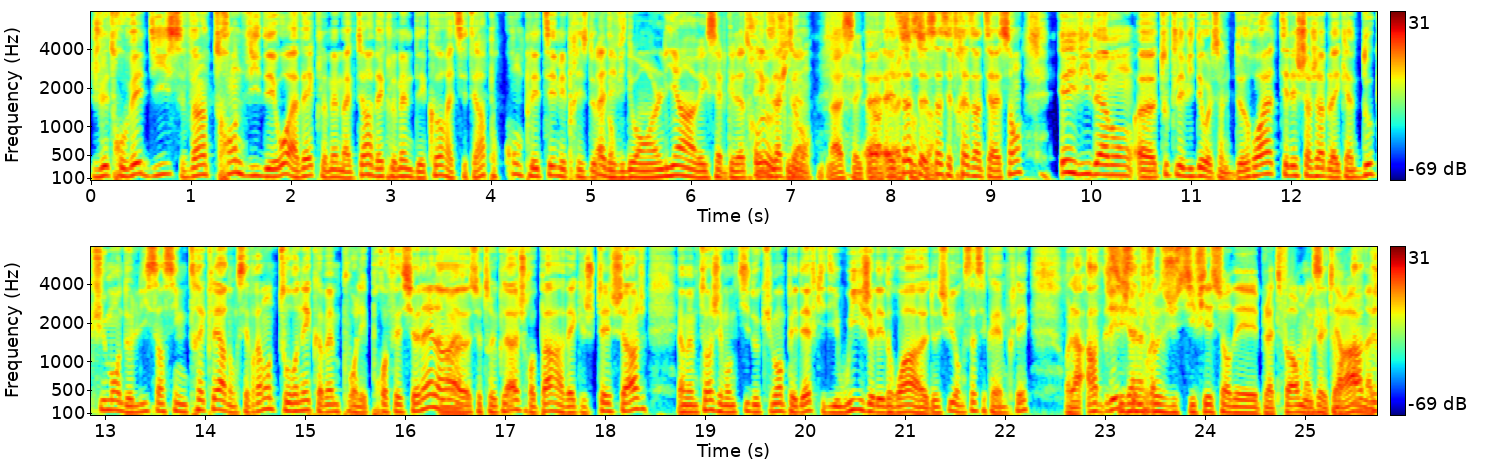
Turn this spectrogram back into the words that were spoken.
je vais trouver 10, 20, 30 vidéos avec le même acteur, avec le même décor, etc. pour compléter mes prises de plan. des vidéos en lien avec celles que tu as trouvées. Exactement. Ah, c'est hyper Euh, et ça, ça. ça, c'est très intéressant. Évidemment, euh, toutes les vidéos, elles sont libres de droit, téléchargeables avec un document de licensing très clair. Donc, c'est vraiment tourné quand même pour les professionnels. Hein, Ouais. euh, ce truc-là, je repars avec, je télécharge et en même temps, j'ai mon petit document PDF qui dit oui, j'ai les droits dessus. Donc ça, c'est quand même clé. Voilà, ArtGrid, si c'est faut se justifier sur des plateformes, etc. Exactement. ce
